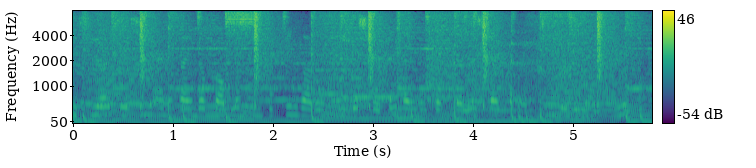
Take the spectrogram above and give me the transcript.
If you are facing any kind of problem in booking a room in this hotel, then you can tell us by commenting. We will.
